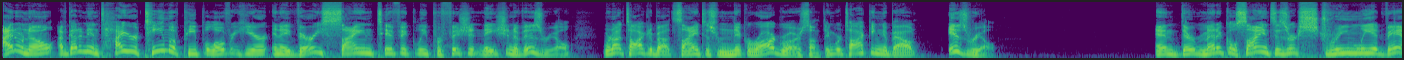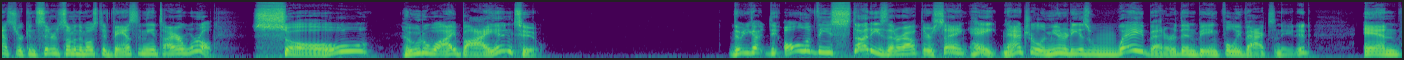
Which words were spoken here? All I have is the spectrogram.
I don't know. I've got an entire team of people over here in a very scientifically proficient nation of Israel. We're not talking about scientists from Nicaragua or something. We're talking about Israel. And their medical sciences are extremely advanced. They're considered some of the most advanced in the entire world. So, who do I buy into? You got the, all of these studies that are out there saying, hey, natural immunity is way better than being fully vaccinated. And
